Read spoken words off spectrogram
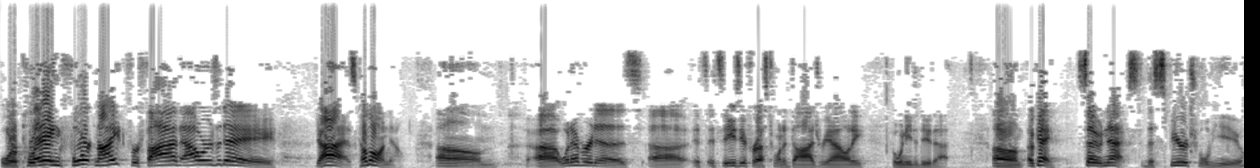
or playing Fortnite for five hours a day. Guys, come on now. Um, uh, whatever it is, uh, it's, it's easier for us to want to dodge reality, but we need to do that. Um, okay, so next, the spiritual view,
